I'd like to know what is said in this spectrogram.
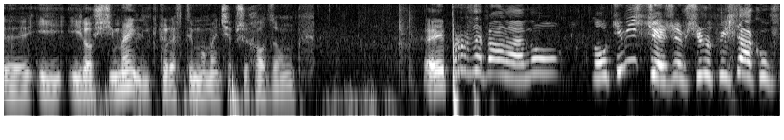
y, i ilości maili, które w tym momencie przychodzą. E, Proszę pana, no, no oczywiście, że wśród pisaków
